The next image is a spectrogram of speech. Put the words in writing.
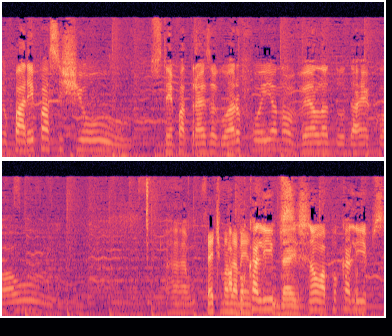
eu parei pra assistir o, esse tempo atrás agora foi a novela do, da Record o, é, Sete mandamentos. Apocalipse. Dez. Não, Apocalipse.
